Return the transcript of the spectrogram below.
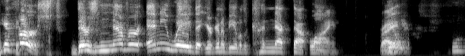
Get first. There's never any way that you're going to be able to connect that line, right? You know,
